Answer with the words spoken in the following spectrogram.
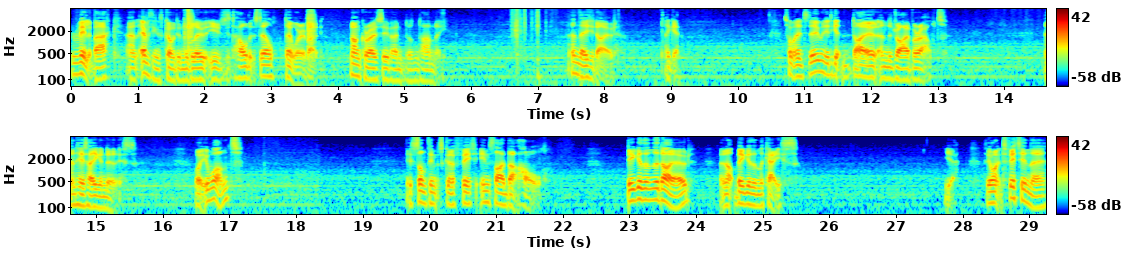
Reveal it back and everything's covered in the glue that you to hold it still. Don't worry about it. Non-corrosive and doesn't harm me. And there's your diode. Again. So what we need to do, we need to get the diode and the driver out. And here's how you can do this. What you want is something that's going to fit inside that hole. Bigger than the diode, but not bigger than the case. Yeah. So you want it to fit in there,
